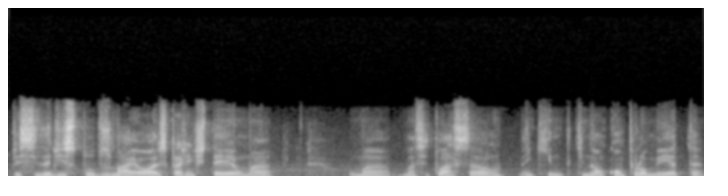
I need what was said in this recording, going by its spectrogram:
precisa de estudos maiores para a gente ter uma, uma, uma situação em que, que não comprometa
